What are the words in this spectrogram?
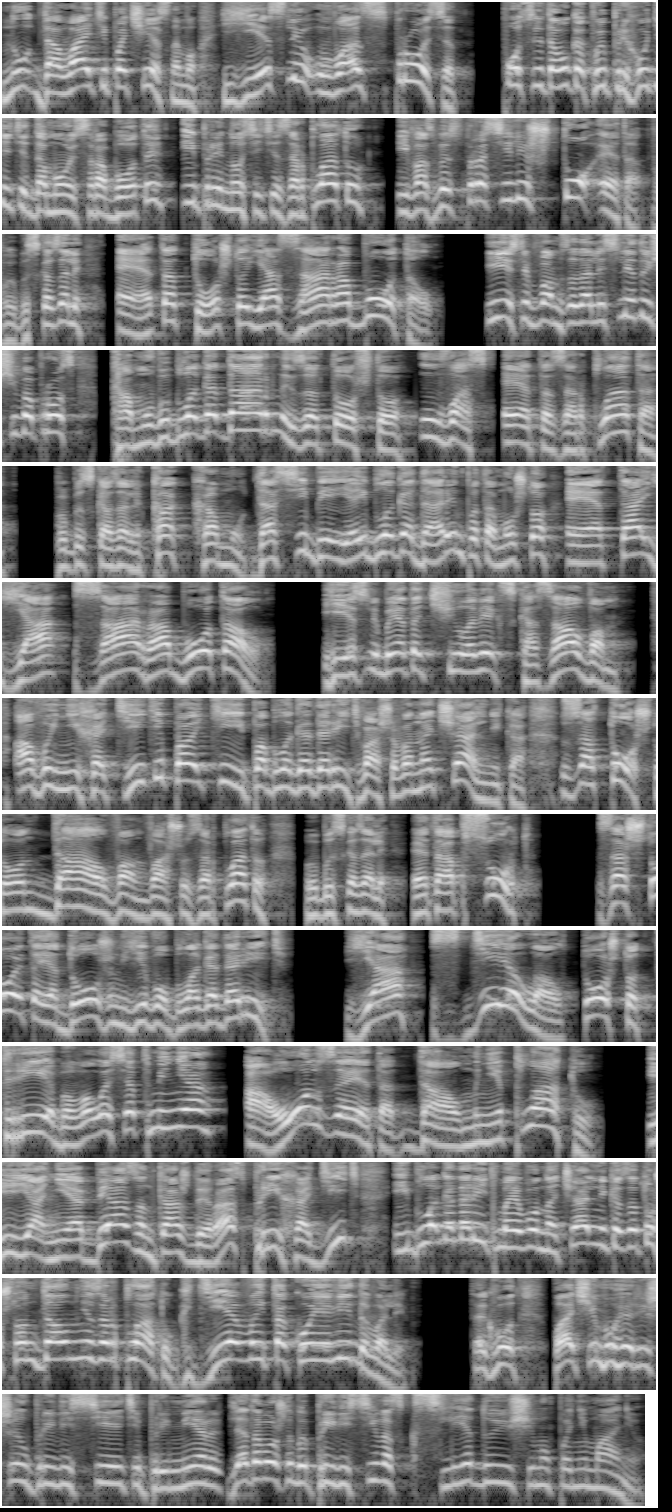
Ну, давайте по-честному. Если у вас спросят, после того, как вы приходите домой с работы и приносите зарплату, и вас бы спросили, что это, вы бы сказали, это то, что я заработал. И если бы вам задали следующий вопрос, кому вы благодарны за то, что у вас эта зарплата, вы бы сказали, как кому? Да себе я и благодарен, потому что это я заработал. Если бы этот человек сказал вам, а вы не хотите пойти и поблагодарить вашего начальника за то, что он дал вам вашу зарплату, вы бы сказали, это абсурд. За что это я должен его благодарить? Я сделал то, что требовалось от меня, а он за это дал мне плату. И я не обязан каждый раз приходить и благодарить моего начальника за то, что он дал мне зарплату. Где вы такое видывали? Так вот, почему я решил привести эти примеры? Для того, чтобы привести вас к следующему пониманию.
